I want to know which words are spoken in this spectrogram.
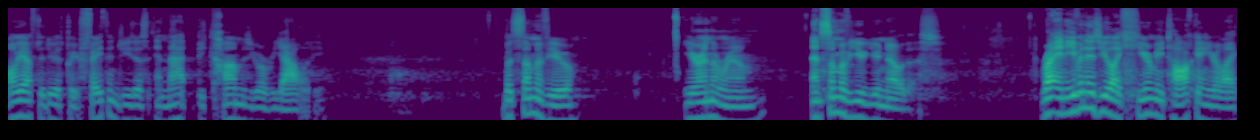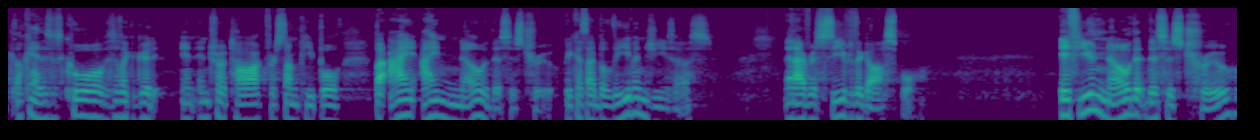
All you have to do is put your faith in Jesus, and that becomes your reality. But some of you, you're in the room, and some of you, you know this. Right? And even as you like hear me talking, you're like, okay, this is cool. This is like a good in- intro talk for some people. But I, I know this is true because I believe in Jesus and I've received the gospel. If you know that this is true,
